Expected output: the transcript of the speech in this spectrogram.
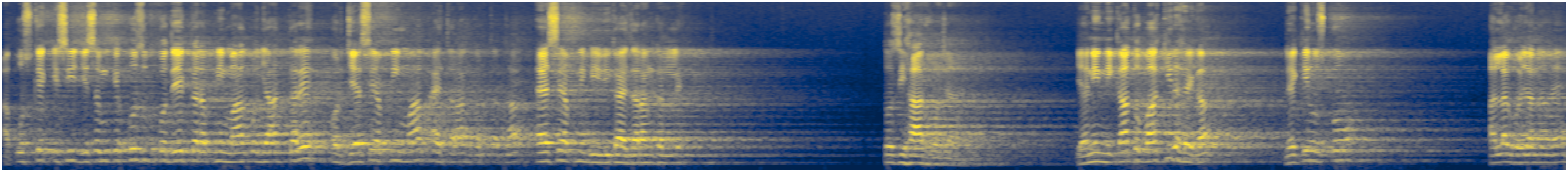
اب اس کے کسی جسم کے عزو کو دیکھ کر اپنی ماں کو یاد کرے اور جیسے اپنی ماں کا احترام کرتا تھا، ایسے اپنی بیوی کا احترام کر لے۔ تو زہار ہو جائے۔ یعنی نکاح تو باقی رہے گا، لیکن اس کو الگ ہو جانا ہے،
